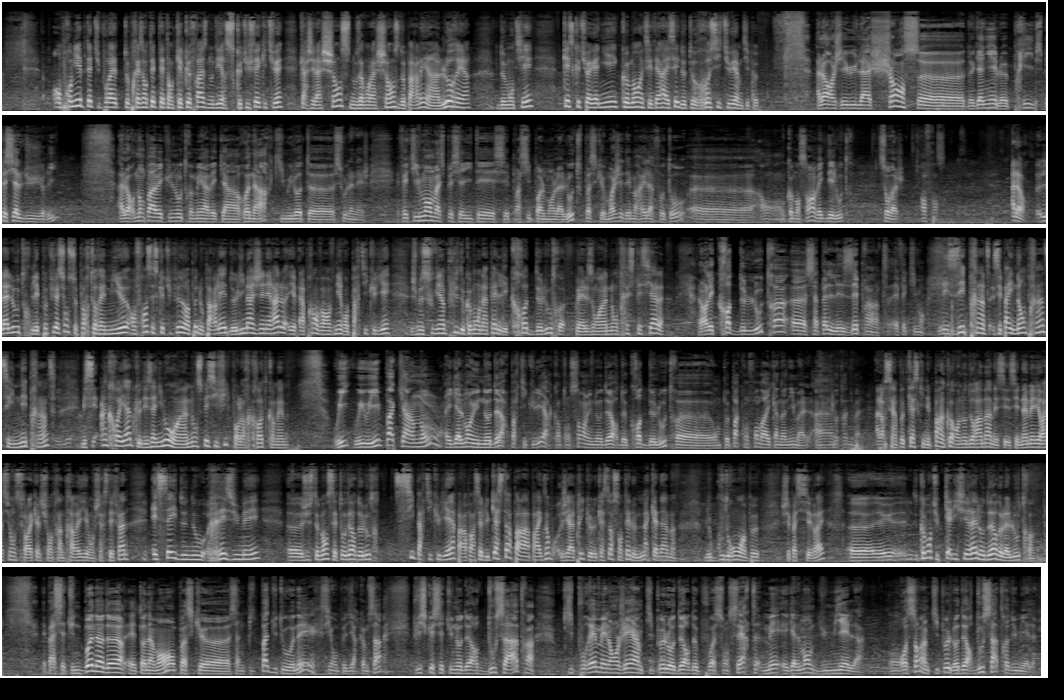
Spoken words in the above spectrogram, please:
en premier, peut-être tu pourrais te présenter peut-être en quelques phrases, nous dire ce que tu fais, qui tu es, car j'ai la chance, nous avons la chance de parler à un lauréat de Montier. Qu'est-ce que tu as gagné, comment, etc. Essaye de te resituer un petit peu. Alors j'ai eu la chance euh, de gagner le prix spécial du jury. Alors non pas avec une loutre, mais avec un renard qui mulotte euh, sous la neige. Effectivement, ma spécialité, c'est principalement la loutre, parce que moi j'ai démarré la photo euh, en commençant avec des loutres sauvages en France. Alors, la loutre, les populations se porteraient mieux en France. Est-ce que tu peux un peu nous parler de l'image générale? Et après on va en venir au particulier Je me souviens plus de comment on appelle les crottes de loutre. Elles ont un nom très spécial. Alors les crottes de loutre euh, s'appellent les épreintes, effectivement. Les épreintes, c'est pas une empreinte, c'est une épreinte. Mais c'est incroyable que des animaux ont un nom spécifique pour leurs crottes quand même. Oui, oui, oui. Pas qu'un nom, également une odeur particulière. Quand on sent une odeur de crotte de loutre, euh, on ne peut pas confondre avec un animal, un autre animal. Alors c'est un podcast qui n'est pas encore en odorama, mais c'est une amélioration sur laquelle je suis en train de travailler, mon cher Stéphane. Essaye de nous résumer euh, justement cette odeur de loutre si particulière par rapport à celle du castor. Par, exemple, j'ai appris que le castor sentait le macadam, le goudron un peu. Je ne sais pas si c'est vrai. Euh, comment tu qualifierais l'odeur de la loutre? Eh ben, c'est une bonne odeur, étonnamment, parce que ça ne pique pas du tout au nez, si on peut dire comme ça, puisque c'est une odeur douceâtre qui pourrait mélanger un petit peu l'odeur de poisson, certes, mais également du miel. On ressent un petit peu l'odeur douceâtre du miel.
